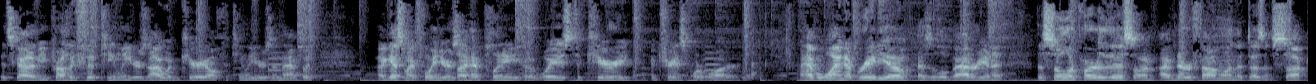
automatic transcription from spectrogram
it's gotta be probably 15 liters. Now I wouldn't carry all 15 liters in that, but I guess my point here is I have plenty of ways to carry and transport water. I have a wind-up radio, has a little battery in it. The solar part of this, on I've never found one that doesn't suck.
